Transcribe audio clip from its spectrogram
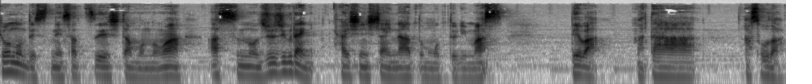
今日のですね撮影したものは明日の10時ぐらいに配信したいなと思っております。ではまたあそうだ。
